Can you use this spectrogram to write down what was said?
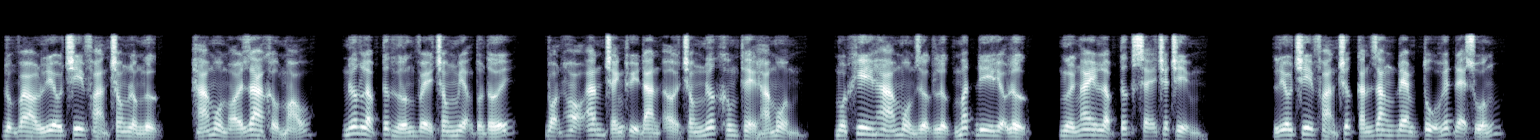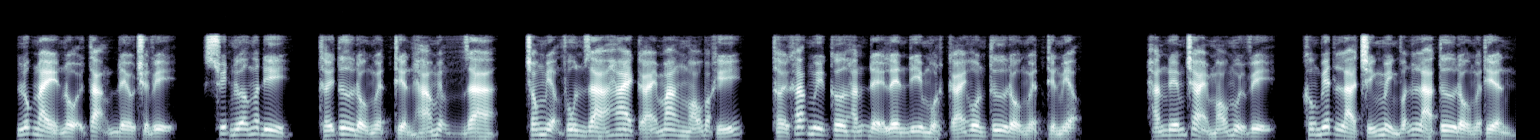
đục vào liêu chi phản trong lồng ngực, há mồm ói ra khẩu máu, nước lập tức hướng về trong miệng tuần tới, bọn họ ăn tránh thủy đàn ở trong nước không thể há mồm, một khi há mồm dược lực mất đi hiệu lực, người ngay lập tức sẽ chết chìm. Liêu chi phản trước cắn răng đem tụ huyết đẻ xuống, lúc này nội tạng đều chuẩn bị suýt nữa ngất đi, thấy tư đồ nguyệt thiền há miệng ra, trong miệng phun ra hai cái mang máu bọc khí, thời khắc nguy cơ hắn để lên đi một cái hôn tư đồ nguyệt thiền miệng. Hắn nếm trải máu mùi vị, không biết là chính mình vẫn là tư đồ nguyệt thiền,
